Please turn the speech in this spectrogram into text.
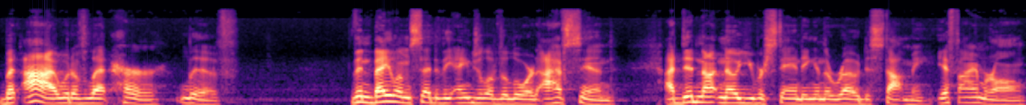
but I would have let her live. Then Balaam said to the angel of the Lord, I have sinned. I did not know you were standing in the road to stop me. If I am wrong,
